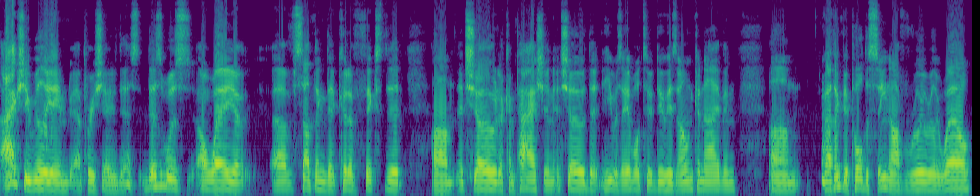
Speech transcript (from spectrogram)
I actually really appreciated this. This was a way of, of something that could have fixed it. Um, it showed a compassion. It showed that he was able to do his own conniving. Um, and I think they pulled the scene off really, really well.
